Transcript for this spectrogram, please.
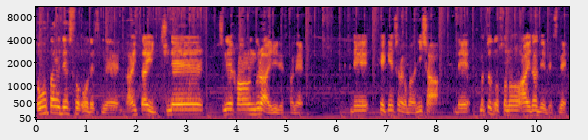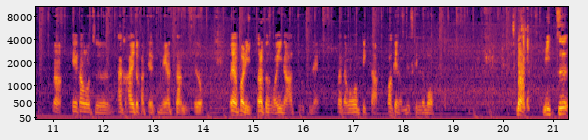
トータルでそうですね、だいたい1年、1年半ぐらいですかね、で、経験したのがまだ2社で、まあ、ちょっとその間でですね、まあ、軽貨物、宅配とかってやつもやってたんですけど、まあ、やっぱりトラックの方がいいなってことで、また戻ってきたわけなんですけれども、まあ、3つ、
